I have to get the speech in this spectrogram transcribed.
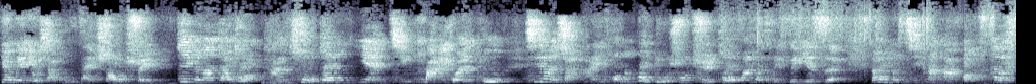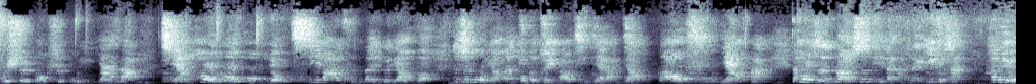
右边有小童在烧水。这个呢叫做《谭素宗宴请百官图》，希望小孩以后能够读书去做官的这么一个意思。然后你们仔细看哈，它的服饰都是不一样的，前后镂空有七八层的一个雕刻，这是木雕当中的最高境界了，叫高浮雕啊。然后人的身体上，看看那个衣服上。它都有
